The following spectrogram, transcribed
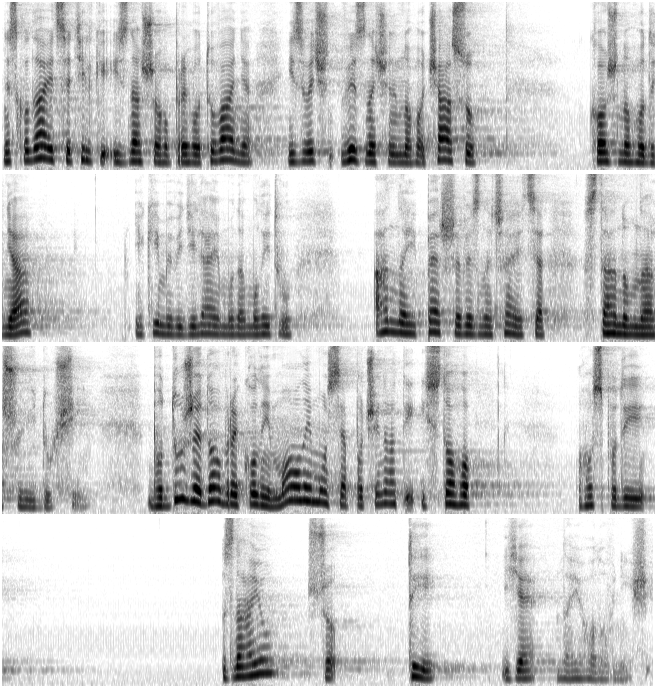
не складається тільки із нашого приготування, із визначеного часу кожного дня, який ми виділяємо на молитву, а найперше визначається станом нашої душі. Бо дуже добре, коли молимося, починати із того, Господи, знаю, що Ти є найголовніший.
